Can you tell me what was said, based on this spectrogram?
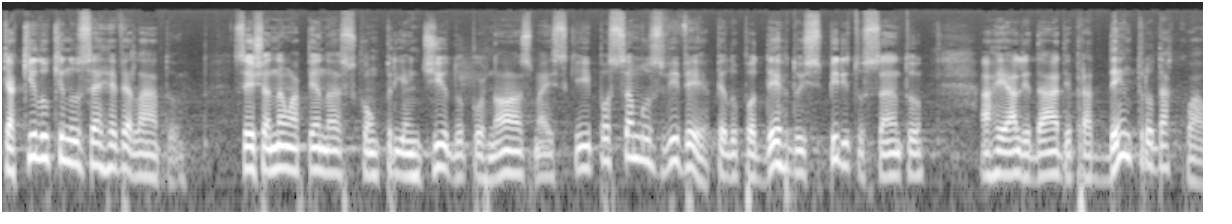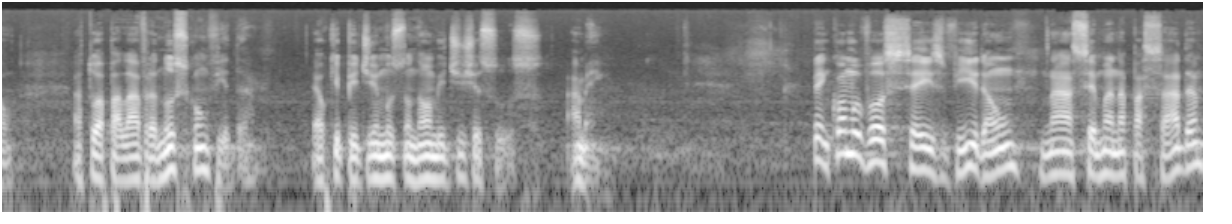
que aquilo que nos é revelado seja não apenas compreendido por nós, mas que possamos viver pelo poder do Espírito Santo a realidade para dentro da qual a tua palavra nos convida. É o que pedimos no nome de Jesus. Amém. Bem, como vocês viram na semana passada,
